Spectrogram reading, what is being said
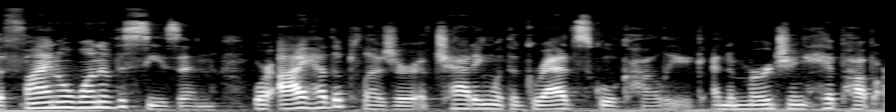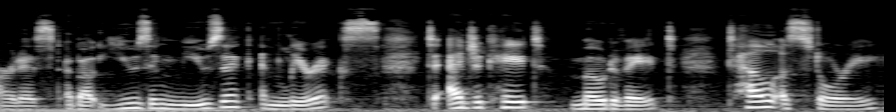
the final one of the season, where I had the pleasure of chatting with a grad school colleague and emerging hip hop artist about using music and lyrics to educate, motivate, tell a story,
